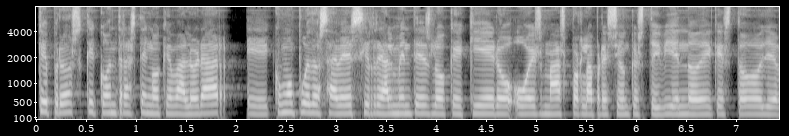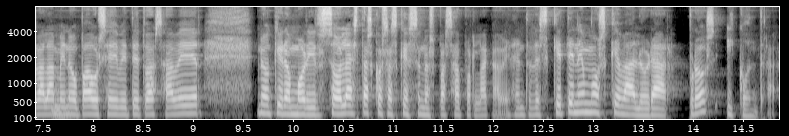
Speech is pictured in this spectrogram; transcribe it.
¿Qué pros, qué contras tengo que valorar? Eh, ¿Cómo puedo saber si realmente es lo que quiero o es más por la presión que estoy viendo de que esto llega a la mm. menopausia y vete tú a saber? No quiero morir sola, estas cosas que se nos pasa por la cabeza. Entonces, ¿qué tenemos que valorar? Pros y contras.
